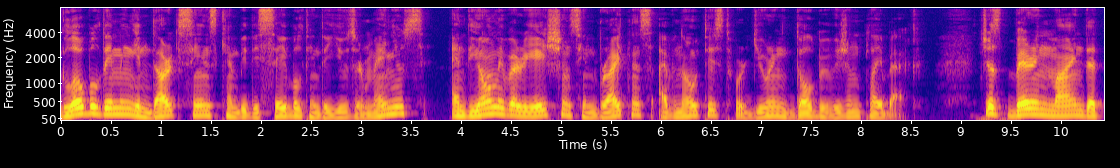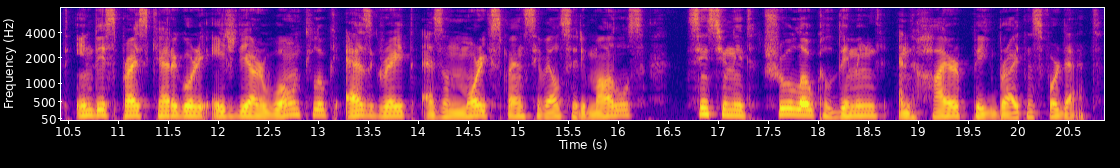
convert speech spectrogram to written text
Global dimming in dark scenes can be disabled in the user menus and the only variations in brightness I've noticed were during Dolby Vision playback. Just bear in mind that in this price category HDR won't look as great as on more expensive LCD models since you need true local dimming and higher peak brightness for that.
